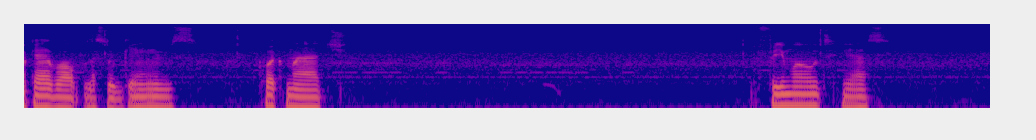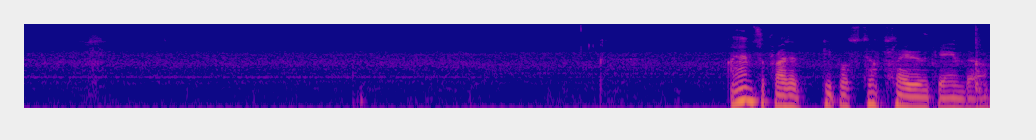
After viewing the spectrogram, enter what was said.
Okay well let's do games. Quick match. Free mode yes I am surprised that people still play this game though.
